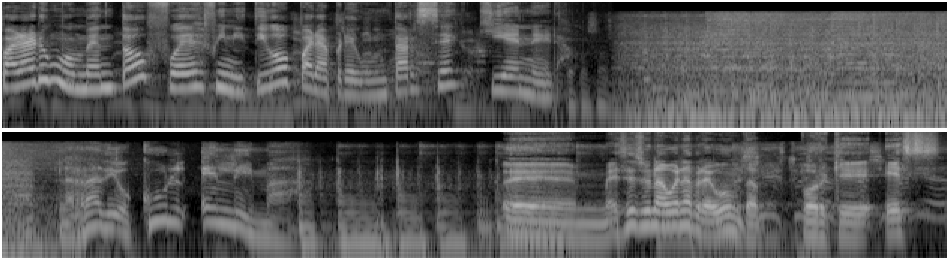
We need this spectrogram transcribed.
parar un momento fue definitivo para preguntarse quién era. La radio cool en Lima. Em, esa es una buena pregunta, porque es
